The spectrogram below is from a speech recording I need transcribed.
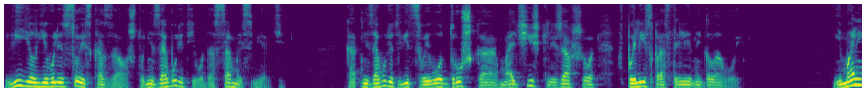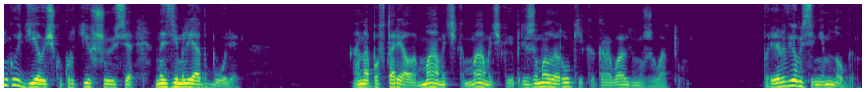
видел его лицо и сказал, что не забудет его до самой смерти. Как не забудет вид своего дружка, мальчишки, лежавшего в пыли с простреленной головой. И маленькую девочку, крутившуюся на земле от боли. Она повторяла «мамочка, мамочка» и прижимала руки к окровавленному животу. Прервемся немного.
